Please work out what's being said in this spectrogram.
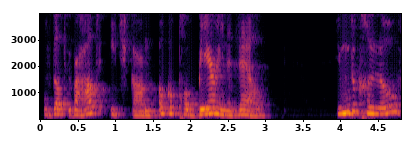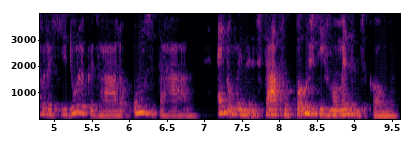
Of dat überhaupt iets kan, ook al probeer je het wel. Je moet ook geloven dat je je doelen kunt halen om ze te halen. En om in een staat van positieve momentum te komen.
